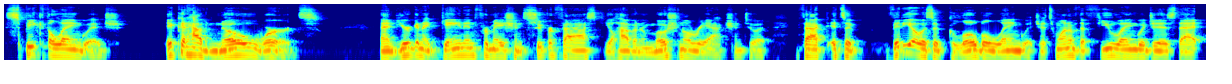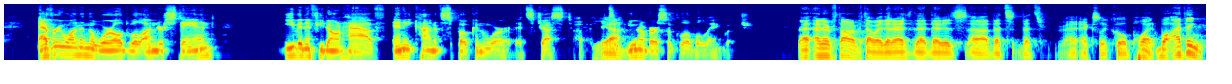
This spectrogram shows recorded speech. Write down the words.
speak the language. It could have no words. And you're going to gain information super fast. You'll have an emotional reaction to it. In fact, it's a video is a global language. It's one of the few languages that everyone in the world will understand even if you don't have any kind of spoken word. It's just yeah. it's a universal global language. I, never thought of it that way. That is, that that is uh, that's that's actually a cool point. Well, I think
